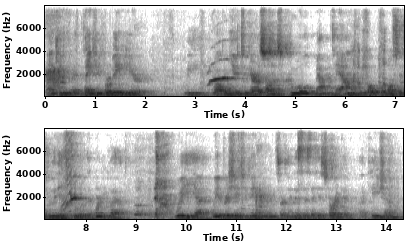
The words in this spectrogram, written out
Thank you, and thank you for being here. We welcome you to Arizona's cool mountain town, and we hope for most of you it is cooler than where you left. We, uh, we appreciate you being here, and certainly this is a historic occasion,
